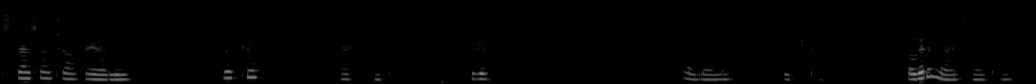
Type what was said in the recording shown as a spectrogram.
İstersen çantayı alayım. Yok yok. Ver şu çantayı. Yürü. Allah Allah çocuk bir değişik. Alırım ben çantamı.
